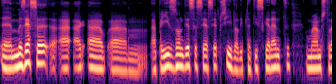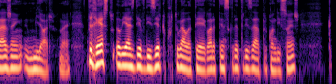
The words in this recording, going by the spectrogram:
Uh, mas essa há, há, há, há, países onde esse acesso é possível e, portanto, isso garante uma amostragem melhor. Não é? De resto, aliás, devo dizer que Portugal até agora tem-se caracterizado por condições que,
